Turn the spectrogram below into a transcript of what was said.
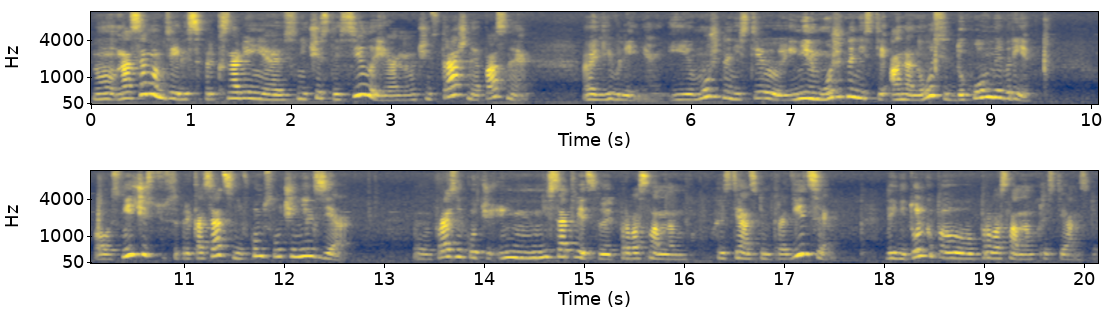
Но на самом деле соприкосновение с нечистой силой, оно очень страшное, опасное а, явление. И может нанести, и не может нанести, а наносит духовный вред. С нечистью соприкасаться ни в коем случае нельзя. Э, праздник не соответствует православным христианским традициям, да и не только православным христианским.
